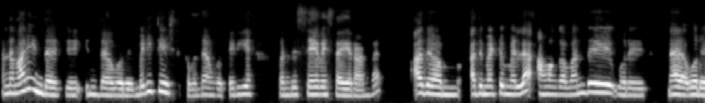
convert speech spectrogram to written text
அந்த மாதிரி இந்த இந்த ஒரு மெடிடேஷனுக்கு வந்து அவங்க பெரிய வந்து சேவை செய்யறாங்க. அது அது மட்டும் இல்லை அவங்க வந்து ஒரு ந- ஒரு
